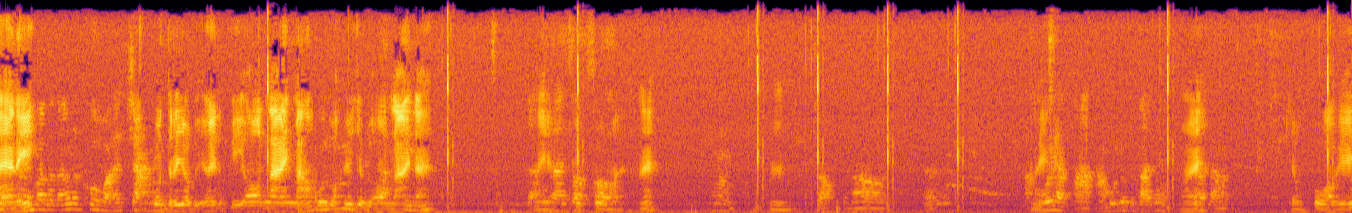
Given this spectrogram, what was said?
ហើយនេះគុនត្រីយកពីអនឡាញមករបស់គេយកពីអនឡាញដែរនេះគុំណាចាប់ដល់មួយអាមួយទៅបាត់ហ្នឹងចំពោះគេ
